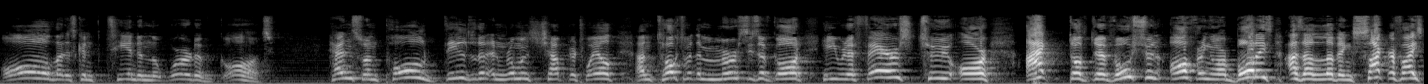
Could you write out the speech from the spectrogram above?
all that is contained in the Word of God. Hence, when Paul deals with it in Romans chapter 12 and talks about the mercies of God, he refers to our act of devotion, offering our bodies as a living sacrifice,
